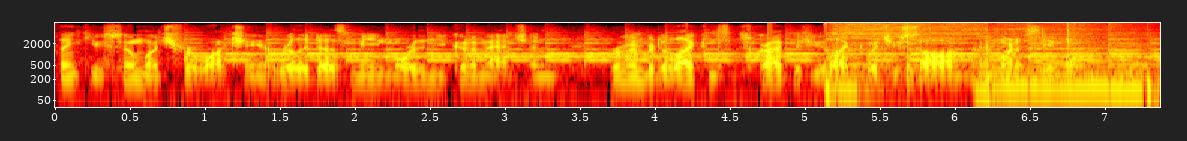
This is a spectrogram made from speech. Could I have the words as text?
Thank you so much for watching. It really does mean more than you could imagine. Remember to like and subscribe if you liked what you saw and want to see more.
